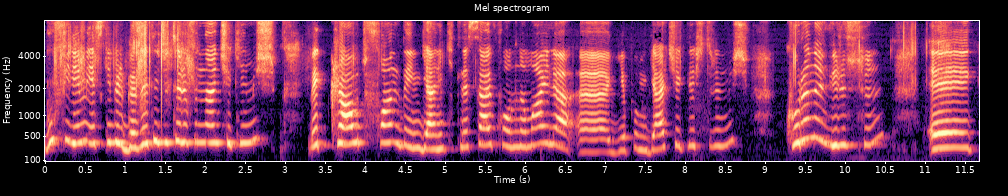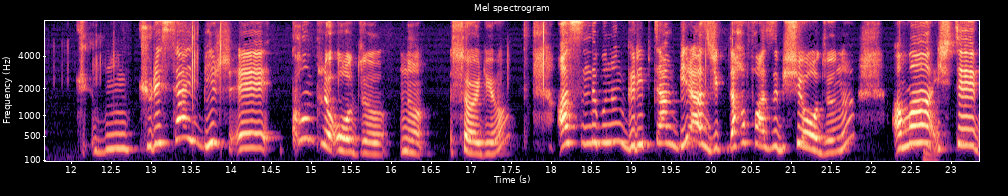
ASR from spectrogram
Bu film eski bir gazeteci tarafından çekilmiş ve crowdfunding yani kitlesel fonlamayla e, yapım gerçekleştirilmiş. Koronavirüsün e, küresel bir e, komplo olduğunu söylüyor. Aslında bunun gripten birazcık daha fazla bir şey olduğunu ama işte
